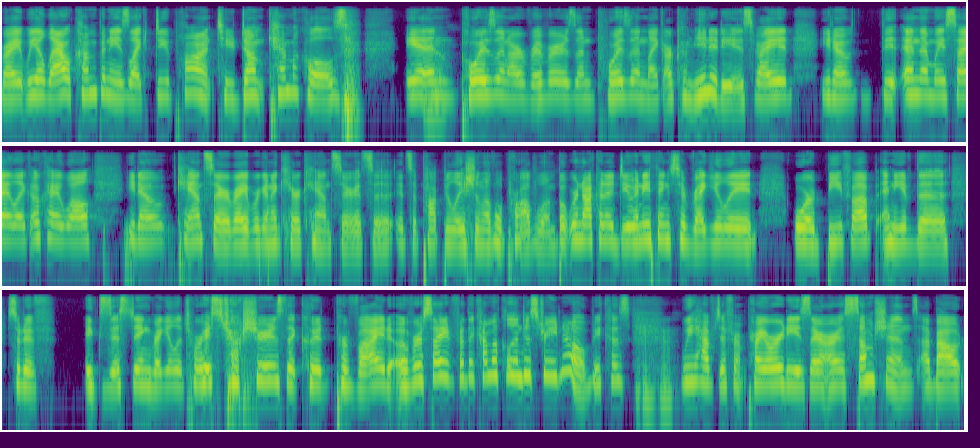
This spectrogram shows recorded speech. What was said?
right? We allow companies like DuPont to dump chemicals and yeah. poison our rivers and poison like our communities right? You know the, and then we say like okay well you know cancer right? We're going to cure cancer. It's a it's a population level problem. But we're not going to do anything to regulate or beef up any of the sort of existing regulatory structures that could provide oversight for the chemical industry. No because mm-hmm. we have different priorities. There are assumptions about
